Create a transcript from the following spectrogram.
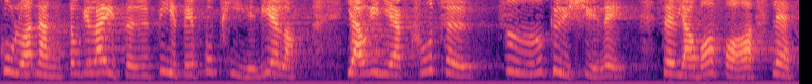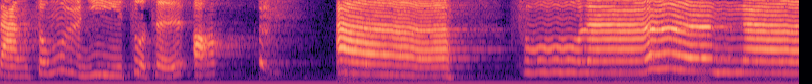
过了能多的来走，变得不漂亮了。要一年苦愁，自古学来，所以要我法来上中午你做主啊啊，夫人啊。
